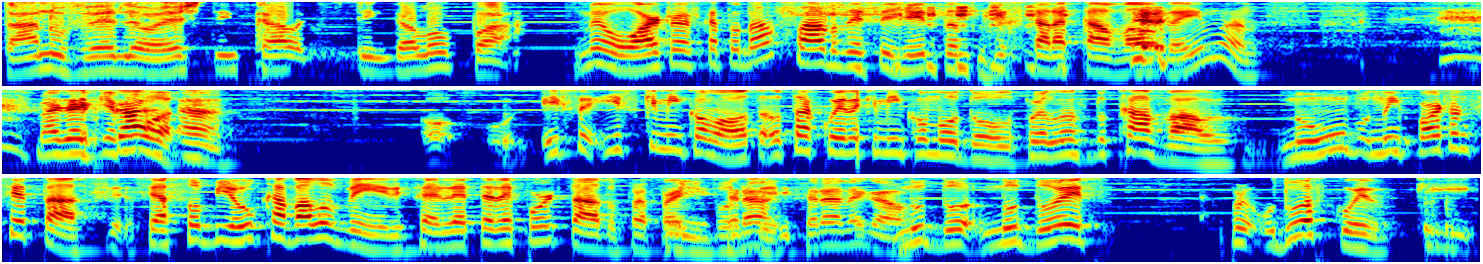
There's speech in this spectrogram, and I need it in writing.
Tá no Velho Oeste, tem, cal- tem que galopar. Meu, o Arthur vai ficar todo assado desse jeito, tanto que esse cara cavalga aí, mano. Mas aí Porque, fica. pô, ah, Isso, isso que me incomoda. Outra- coisa que me incomodou foi o lance do cavalo. No 1, não importa onde você tá, se você assobiou, o cavalo vem, ele, ele é teleportado pra perto sim, de isso você. era, isso era legal. No 2, no dois, duas coisas que,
